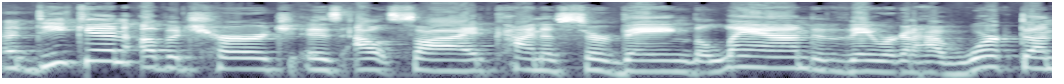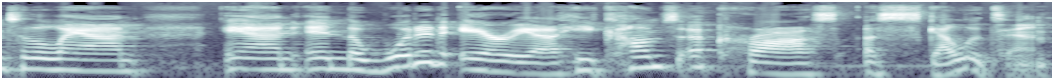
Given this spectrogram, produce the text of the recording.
A deacon of a church is outside kind of surveying the land. They were going to have work done to the land. And in the wooded area, he comes across a skeleton.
